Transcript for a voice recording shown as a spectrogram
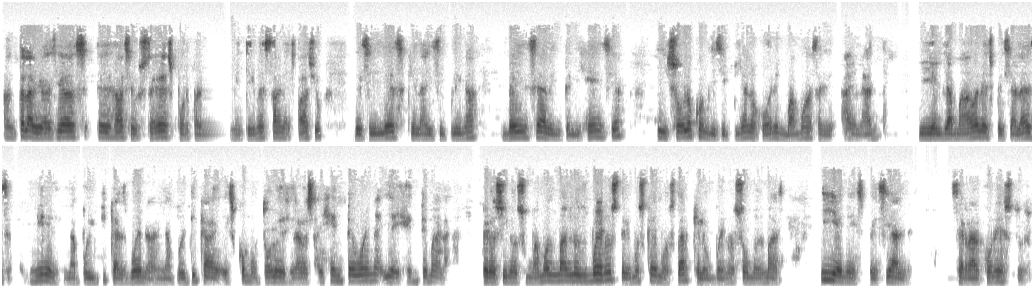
ante las gracias es hacia ustedes por permitirme estar en el espacio, decirles que la disciplina vence a la inteligencia y solo con disciplina los jóvenes vamos a salir adelante. Y el llamado en especial es, miren, la política es buena, en la política es como todo lo decían, hay gente buena y hay gente mala, pero si nos sumamos más los buenos, tenemos que demostrar que los buenos somos más. Y en especial, cerrar con estos,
